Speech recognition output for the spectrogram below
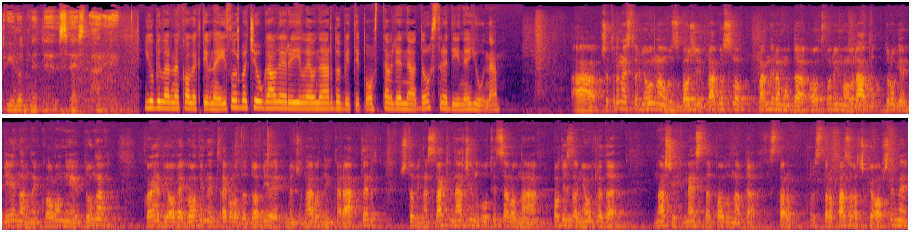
prirodne te sve stvari. Jubilarna kolektivna izložba će u galeriji Leonardo biti postavljena do sredine juna a 14. juna uz Božji blagoslov planiramo da otvorimo rad druge bijenalne kolonije Dunav, koja bi ove godine trebalo da dobije međunarodni karakter, što bi na svaki način uticalo na podizanje ugleda naših mesta Podunavlja Staro, Staropazovačke opštine,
